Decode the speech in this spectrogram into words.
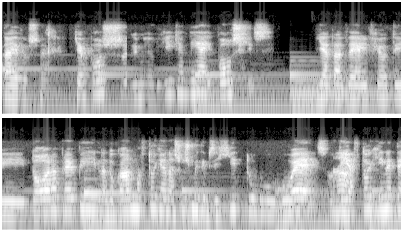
τα έδωσε και πώς δημιουργεί και μία υπόσχεση για τα αδέλφια ότι τώρα πρέπει να το κάνουμε αυτό για να σώσουμε την ψυχή του Ουέλς. Ότι αυτό γίνεται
